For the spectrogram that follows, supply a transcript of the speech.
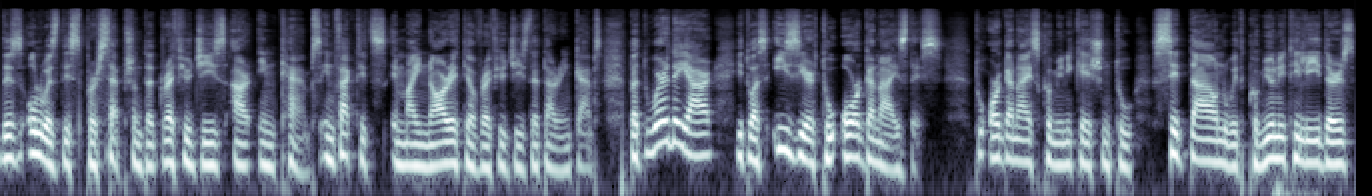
there's always this perception that refugees are in camps. In fact, it's a minority of refugees that are in camps. But where they are, it was easier to organize this, to organize communication, to sit down with community leaders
